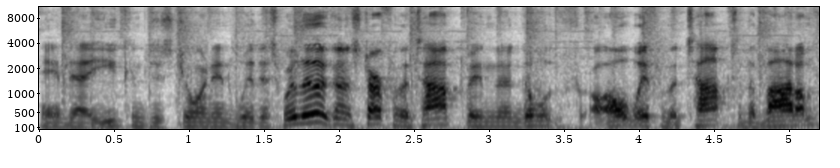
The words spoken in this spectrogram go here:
and uh, you can just join in with us. We're literally going to start from the top and uh, go all the way from the top to the bottom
